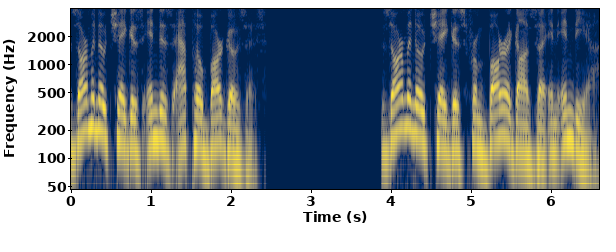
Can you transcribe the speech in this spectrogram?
Zarmanochegas Indas Apo Bargozas Zarmanochegas from Barygaza in India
